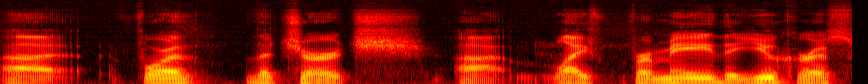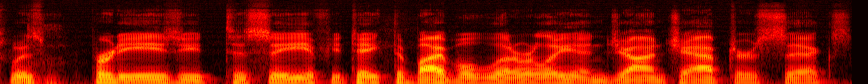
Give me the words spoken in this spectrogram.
uh, for the church. Uh, like for me, the Eucharist was pretty easy to see if you take the Bible literally in John chapter 6.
